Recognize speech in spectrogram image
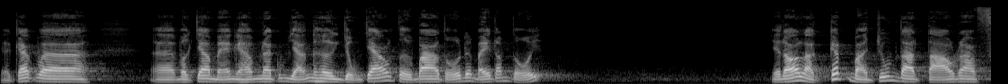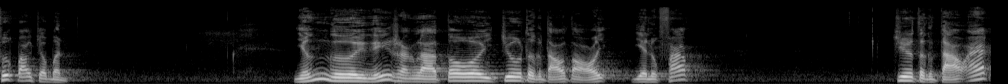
Và các à, à, bậc cha mẹ ngày hôm nay cũng dẫn hơn chục cháu từ 3 tuổi đến 7 8 tuổi và đó là cách mà chúng ta tạo ra phước báo cho mình. Những người nghĩ rằng là tôi chưa từng tạo tội về luật pháp, chưa từng tạo ác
